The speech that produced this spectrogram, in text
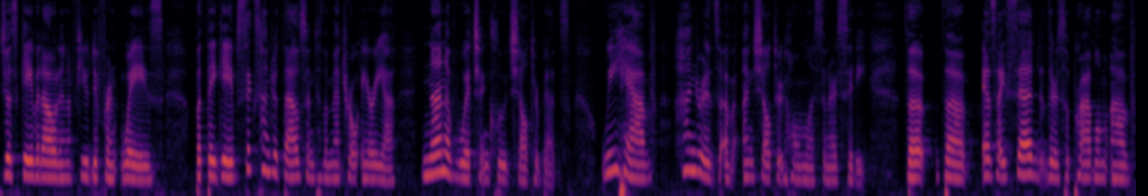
just gave it out in a few different ways. But they gave 600,000 to the metro area, none of which include shelter beds. We have hundreds of unsheltered homeless in our city. The, the, as I said, there's a problem of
